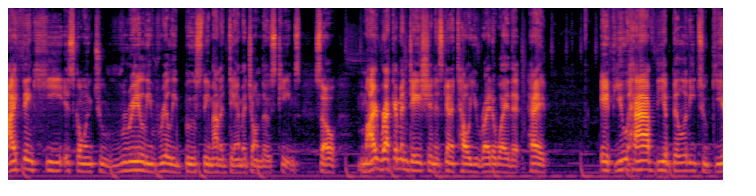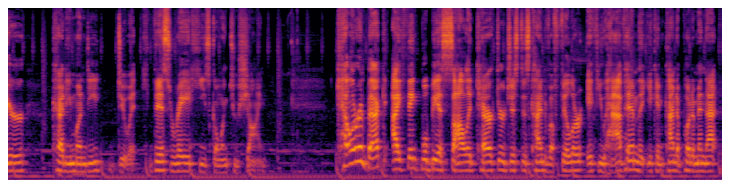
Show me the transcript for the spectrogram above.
I think he is going to really, really boost the amount of damage on those teams. So, my recommendation is going to tell you right away that, hey, if you have the ability to gear Ki-Adi-Mundi, do it. This raid, he's going to shine. Kelleran Beq, I think, will be a solid character just as kind of a filler if you have him, that you can kind of put him in that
